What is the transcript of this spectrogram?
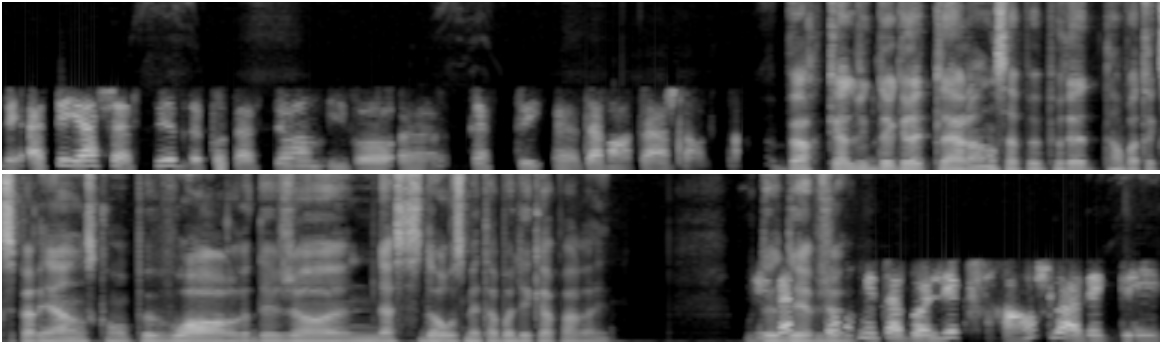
mais à pH acide, le potassium, il va euh, rester euh, davantage dans le sang. Vers quel degré de clairance, à peu près, dans votre expérience, qu'on peut voir déjà une acidose métabolique apparaître? Les acidoses métaboliques franches, là, avec des,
